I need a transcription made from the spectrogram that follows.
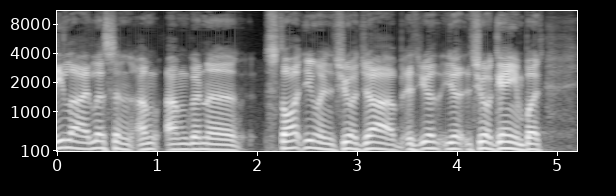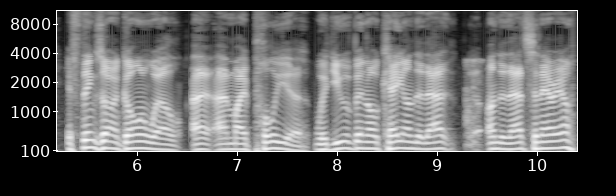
Eli, listen, I'm I'm gonna start you, and it's your job, it's your, your it's your game, but if things aren't going well, I, I might pull you. Would you have been okay under that under that scenario?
